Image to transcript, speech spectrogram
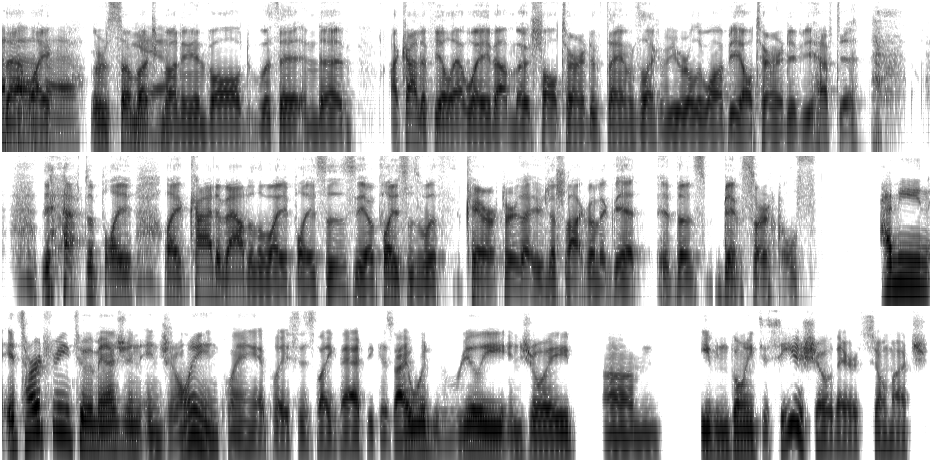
that, like, There's so much Yeah. money involved with it, and uh, I kind of feel that way about most alternative things. Like if you really want to be alternative, you have to you have to play like kind of out of the way places, you know, places with character that you're just not going to get in those big circles. I mean, it's hard for me to imagine enjoying playing at places like that because I wouldn't really enjoy um even going to see a show there so much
